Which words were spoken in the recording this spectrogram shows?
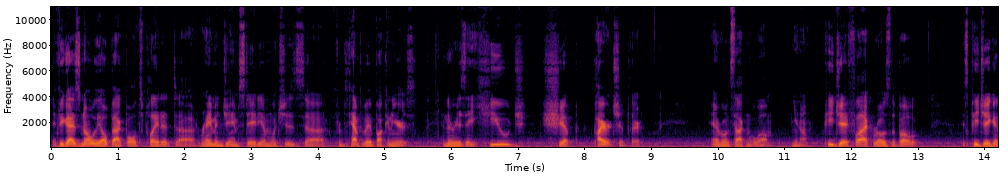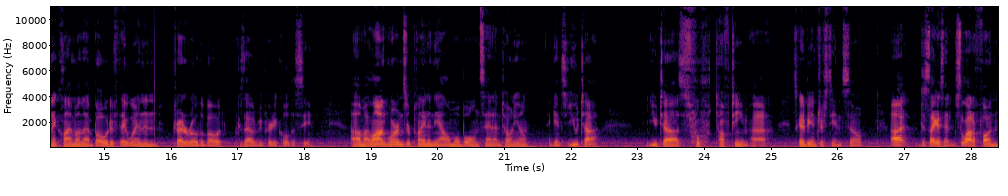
If you guys know the Outback Bowl, it's played at uh, Raymond James Stadium, which is uh, for the Tampa Bay Buccaneers, and there is a huge ship, pirate ship there, And everyone's talking about, well, you know, PJ Fleck rows the boat. Is PJ going to climb on that boat if they win and try to row the boat? Because that would be pretty cool to see. Uh, my Longhorns are playing in the Alamo Bowl in San Antonio against Utah. Utah's whew, tough team. Uh, it's going to be interesting. So, uh, just like I said, it's a lot of fun,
